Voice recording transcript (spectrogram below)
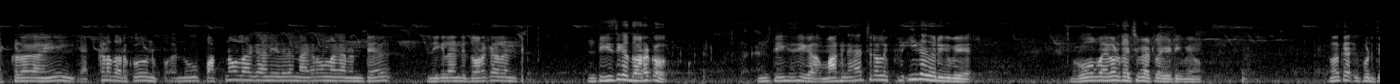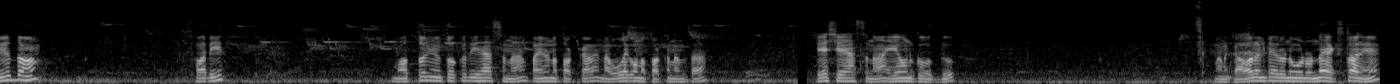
ఎక్కడో కానీ ఎక్కడ దొరకవు. నువ్వు- నువ్వు పట్టణంలో కానీ ఏదైనా నగరంలో కానీ ఉంటే నీకు ఇలాంటి దొరకాలంటే ఇంత ఈజీగా దొరకవు. ఇంత ఈజీగా. మాకు నేచురల్ ఫ్రీగా దొరికిపోయాయి రూపాయి కూడా ఖర్చు పెట్టలే వీటికి మేము. ఓకే ఇప్పుడు తీద్దాం. సారీ మొత్తం నేను తొక్క తీసేస్తున్నా. పైన ఉన్న తొక్క నల్లగా ఉన్న తొక్కనంతా టేస్ట్ చేసేస్తున్నా. ఏమనుకోవద్దు. మనకు కావాలంటే రెండు మూడు ఉన్నాయి ఎక్స్ట్రానే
